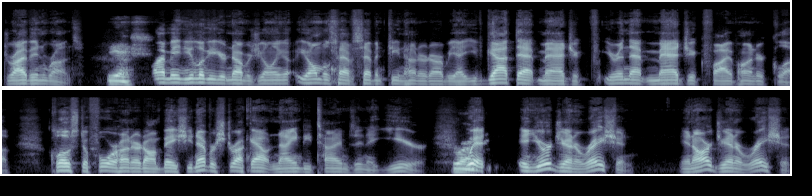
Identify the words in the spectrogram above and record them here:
drive in runs. Yes. I mean, you look at your numbers. You only you almost have 1700 RBI. You've got that magic. You're in that magic 500 club, close to 400 on base. You never struck out 90 times in a year. Right. Which in your generation, in our generation,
